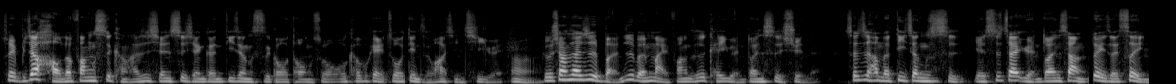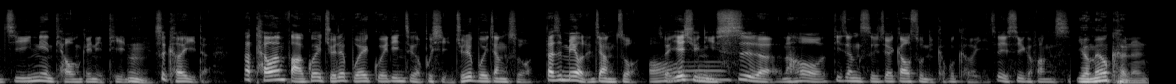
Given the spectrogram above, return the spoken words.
所以比较好的方式，可能还是先事先跟地政司沟通，说我可不可以做电子化型契约。嗯，比如像在日本，日本买房子是可以远端视讯的，甚至他们的地政司也是在远端上对着摄影机念条文给你听，嗯，是可以的。那台湾法规绝对不会规定这个不行，绝对不会这样说。但是没有人这样做，哦、所以也许你试了，然后地政司就会告诉你可不可以，这也是一个方式。有没有可能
